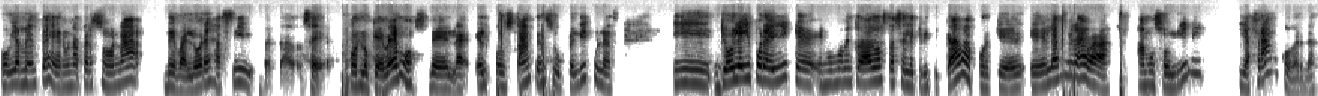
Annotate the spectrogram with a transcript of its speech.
obviamente, era una persona de valores así, ¿verdad? O sea, por lo que vemos de el constante en sus películas. Y yo leí por ahí que en un momento dado hasta se le criticaba porque él admiraba a Mussolini y a Franco, ¿verdad?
